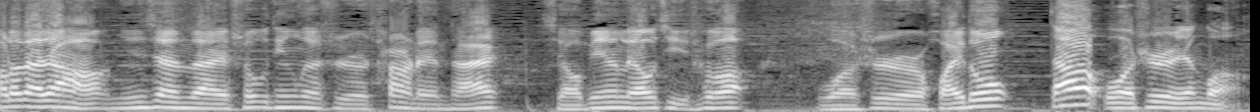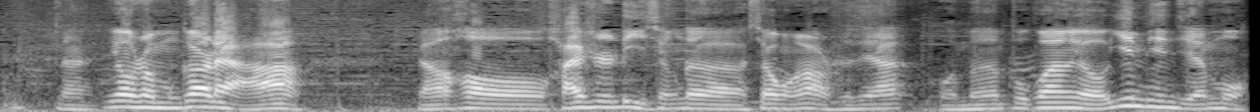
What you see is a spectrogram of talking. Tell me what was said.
Hello，大家好，您现在收听的是汤儿电台，小编聊汽车，我是怀东，大家好，我是杨广。哎，又是我们哥俩，然后还是例行的小广告时间。我们不光有音频节目，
